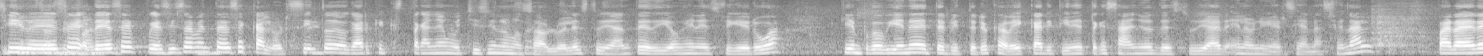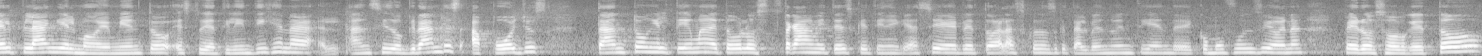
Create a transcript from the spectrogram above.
Sí, de ese, de ese, precisamente de ese calorcito sí. de hogar que extraña muchísimo, Exacto. nos habló el estudiante Diógenes Figueroa, quien proviene de territorio Cabecar y tiene tres años de estudiar en la Universidad Nacional. Para él el plan y el movimiento estudiantil indígena han sido grandes apoyos tanto en el tema de todos los trámites que tiene que hacer, de todas las cosas que tal vez no entiende, de cómo funcionan, pero sobre todo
